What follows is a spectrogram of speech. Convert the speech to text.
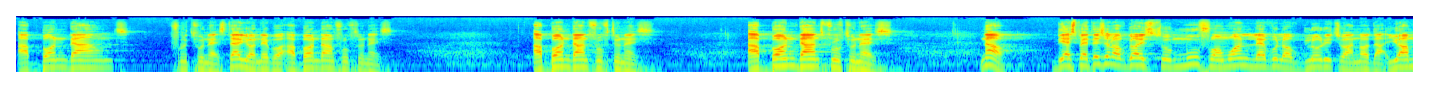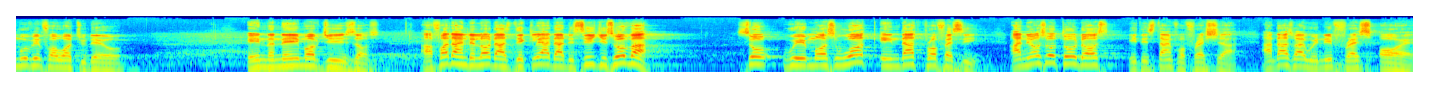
Abundant fruitfulness. Tell your neighbor, abundant fruitfulness. Abundant fruitfulness. Abundant fruitfulness. Now, the expectation of God is to move from one level of glory to another. You are moving forward today, oh. In the name of Jesus. Our Father and the Lord has declared that the siege is over. So we must walk in that prophecy. And he also told us it is time for fresh air. And that's why we need fresh oil.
